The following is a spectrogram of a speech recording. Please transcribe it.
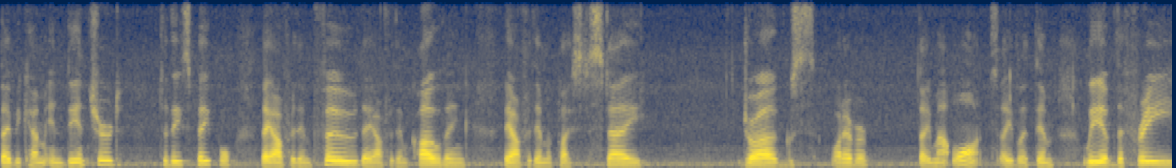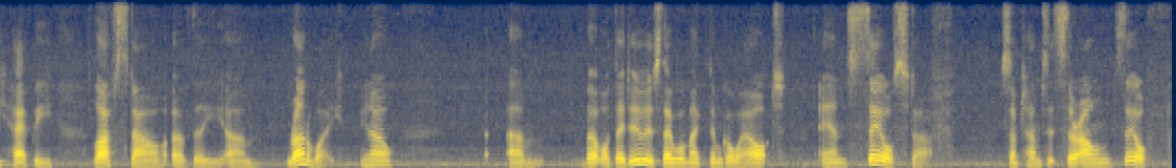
they become indentured to these people. They offer them food, they offer them clothing, they offer them a place to stay, drugs, whatever they might want. They let them live the free, happy lifestyle of the um, runaway, you know. Um, but what they do is they will make them go out and sell stuff. Sometimes it's their own self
